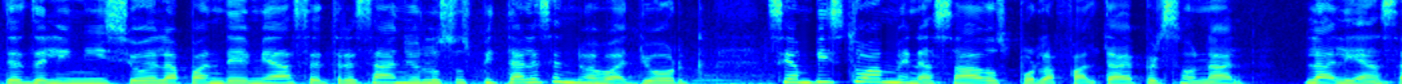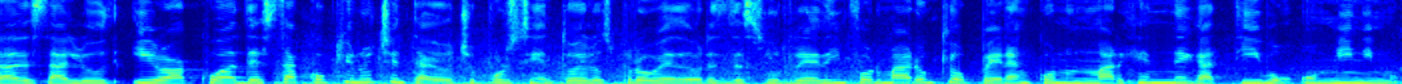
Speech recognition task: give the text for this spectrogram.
Desde el inicio de la pandemia hace tres años, los hospitales en Nueva York se han visto amenazados por la falta de personal. La Alianza de Salud Iroquois destacó que un 88% de los proveedores de su red informaron que operan con un margen negativo o mínimo.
